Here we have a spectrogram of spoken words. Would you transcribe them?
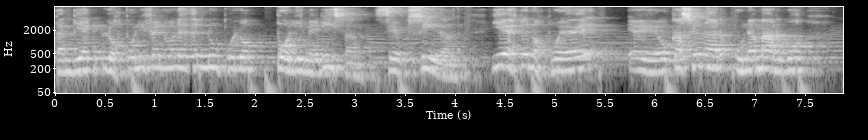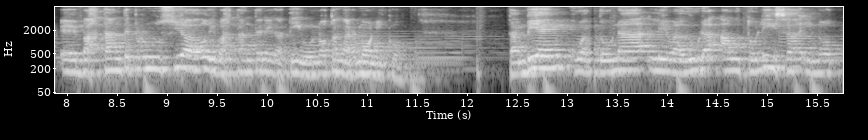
También los polifenoles del lúpulo polimerizan, se oxidan y esto nos puede eh, ocasionar un amargo eh, bastante pronunciado y bastante negativo, no tan armónico. También cuando una levadura autoliza y no,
